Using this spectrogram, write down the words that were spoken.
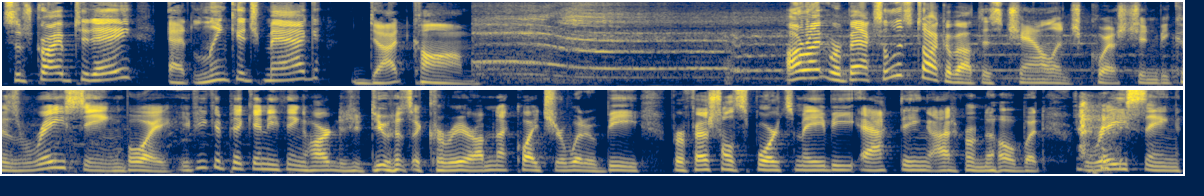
Subscribe today at linkagemag.com. All right, we're back. So let's talk about this challenge question because racing, boy, if you could pick anything hard to do as a career, I'm not quite sure what it would be. Professional sports, maybe acting, I don't know, but racing,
